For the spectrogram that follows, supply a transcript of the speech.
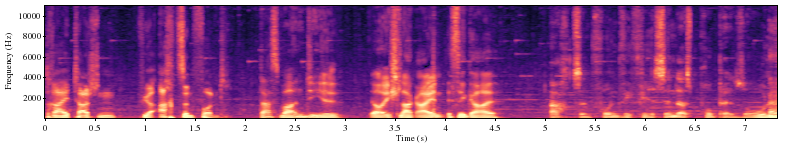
drei Taschen für 18 Pfund. Das war ein Deal. Ja, ich schlag ein. Ist egal. 18 Pfund, wie viel sind das pro Person? Das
